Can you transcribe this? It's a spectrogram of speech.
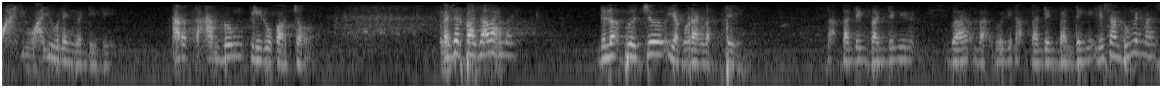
wayu-wayu ning TV. Arep tak ambung keliru kaca. Lah serba salah lho. Delok bojo ya kurang lebih. Tak banding-bandingi Mbak, mbak gue tak banding-bandingi. Ya sambungan mas.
